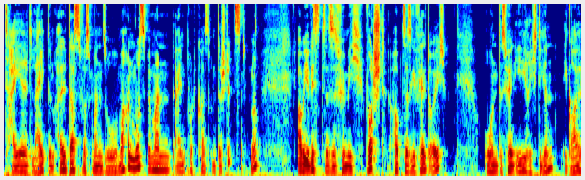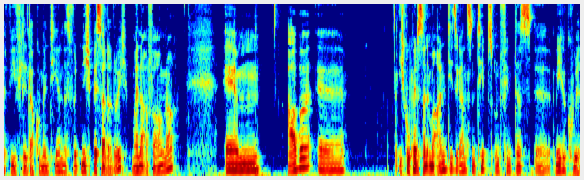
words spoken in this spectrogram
teilt, liked und all das, was man so machen muss, wenn man einen Podcast unterstützt. Ne? Aber ihr wisst, das ist für mich wurscht. Hauptsache es gefällt euch. Und das hören eh die Richtigen, egal wie viel da kommentieren. Das wird nicht besser dadurch, meiner Erfahrung nach. Ähm, aber äh, ich gucke mir das dann immer an, diese ganzen Tipps, und finde das äh, mega cool.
